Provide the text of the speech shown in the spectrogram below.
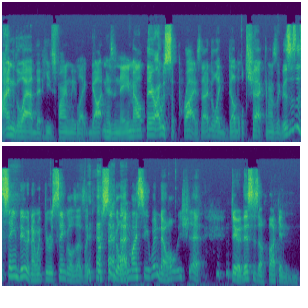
I'm glad that he's finally like gotten his name out there. I was surprised. I had to like double check and I was like, this is the same dude. And I went through his singles. I was like, first single NYC window. Holy shit. Dude, this is a fucking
